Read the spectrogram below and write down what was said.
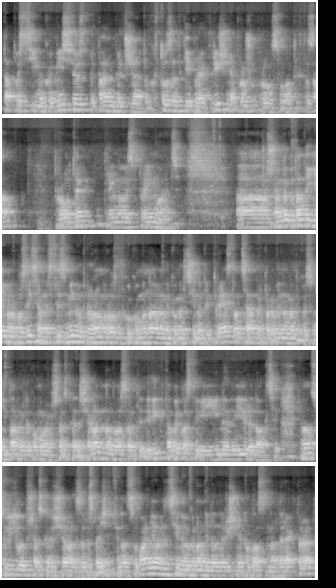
та постійну комісію з питань бюджету. Хто за такий проект рішення, прошу проголосувати. Хто за? Проти? Утримались? Приймаються. Е, Шановні депутати, є пропозиція внести зміни у програму розвитку комунального некомерційного підприємства Центр первинної медико-санітарної допомоги Пішенської селищної ради на 20 рік та викласти в її новій редакції. Фінансовий відділ Пішенської селищної ради забезпечить фінансування, організаційне виконання даного рішення покласти на директора.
